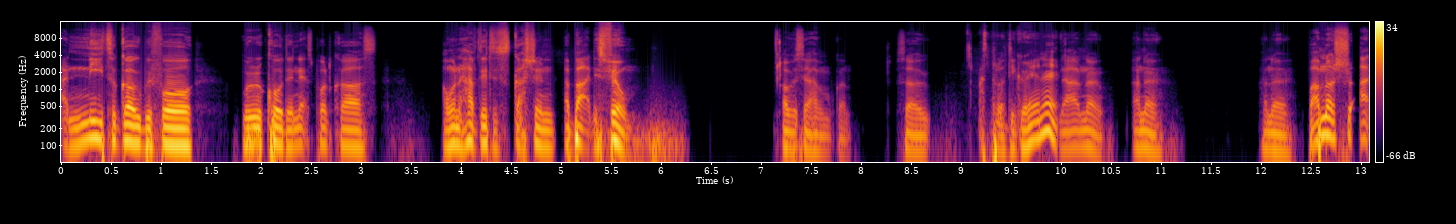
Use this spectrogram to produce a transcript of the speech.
I need to go before we record the next podcast. I want to have the discussion about this film. Obviously, I haven't gone. So That's bloody great, isn't it? I know, I know, I know, but I'm not sure. I,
